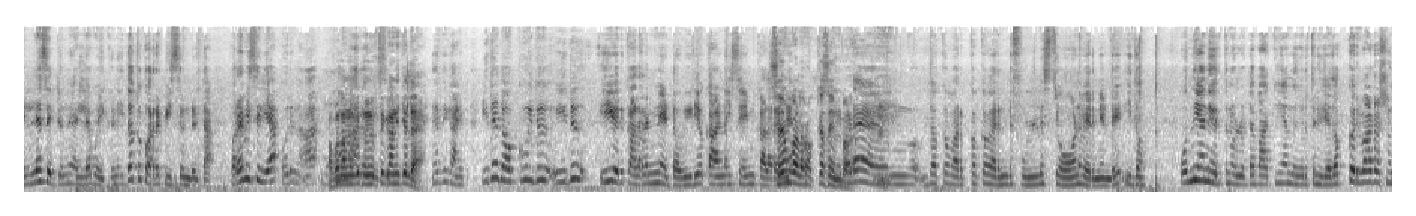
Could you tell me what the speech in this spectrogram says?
എല്ലാ സെറ്റൊന്നും എല്ലാം പോയിക്കണം. ഇതൊക്കെ കുറെ പീസ് ഉണ്ട് കേട്ടോ കുറെ പീസ് ഇല്ല. ഒരു നിർത്തി. കാണിക്കല്ലേ? നിർത്തി കാണിക്കും. ഇത് നോക്കൂ. ഇത് ഇത് ഈ ഒരു കളർ തന്നെ കേട്ടോ വീഡിയോ കാണുന്ന ഈ സെയിം കളർ സെയിം കളർ ഒക്കെ സെയിം കളർ ഇവിടെ ഇതൊക്കെ വർക്കൊക്കെ വരുന്നുണ്ട് ഫുള്ള് സ്റ്റോൺ വരുന്നുണ്ട് ഇതോ ഒന്ന് ഞാൻ നിർത്തണുള്ളൂ കേട്ടോ ബാക്കി ഞാൻ നീർത്തിനില്ല ഇതൊക്കെ ഒരുപാട് പ്രശ്നം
